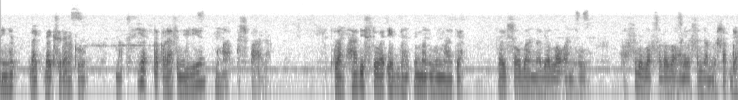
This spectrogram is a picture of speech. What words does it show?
Ingat baik-baik saudaraku, maksiat tak kalah sendirian menghapus pahala. Dalam hadis riwayat Ibnu Imam Ibnu Majah dari Soban radhiyallahu anhu, Rasulullah sallallahu alaihi wasallam bersabda,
